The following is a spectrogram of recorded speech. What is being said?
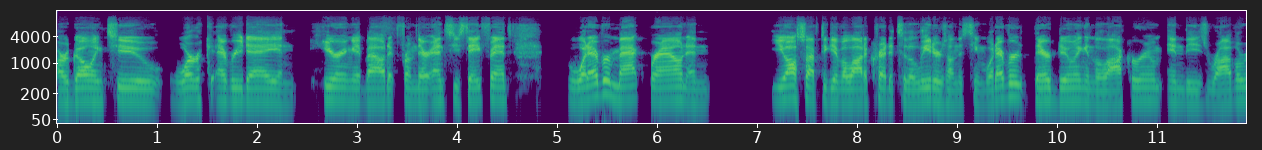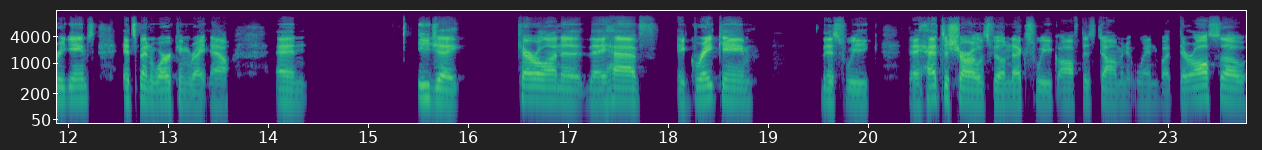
are going to work every day and hearing about it from their NC State fans. Whatever Mack Brown and you also have to give a lot of credit to the leaders on this team. Whatever they're doing in the locker room in these rivalry games, it's been working right now. And EJ, Carolina, they have a great game this week. They head to Charlottesville next week off this dominant win, but they're also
